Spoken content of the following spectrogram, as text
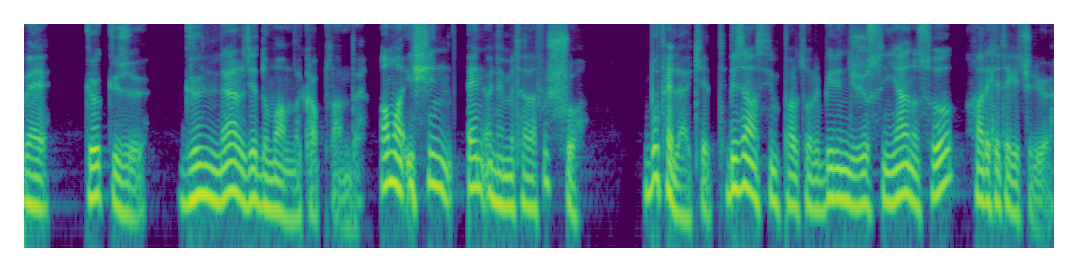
ve gökyüzü günlerce dumanla kaplandı. Ama işin en önemli tarafı şu. Bu felaket Bizans İmparatoru 1. Justinianus'u harekete geçiriyor.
